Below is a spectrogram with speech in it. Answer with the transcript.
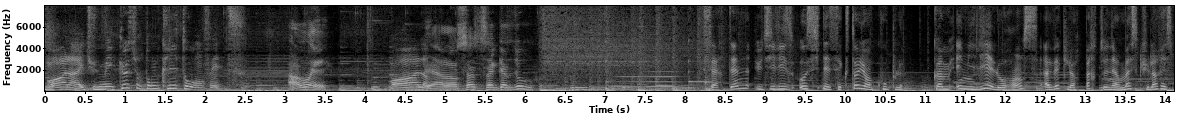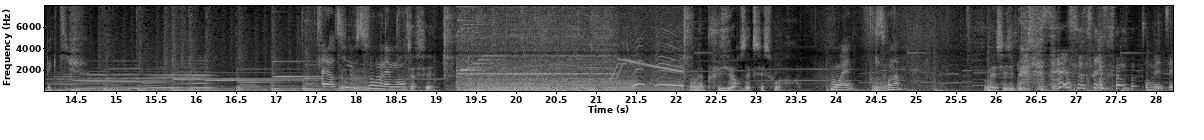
Voilà, et tu le mets que sur ton clito, en fait. Ah ouais Voilà. Et alors ça, c'est un gazou. Certaines utilisent aussi des sextoys en couple, comme Émilie et Laurence avec leurs partenaires masculins respectifs. Alors dis-nous tout, mon amour. Tout à fait. On a plusieurs accessoires. Ouais, qu'est-ce qu'on a? Bah, c'est c'est- ça ton métier.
